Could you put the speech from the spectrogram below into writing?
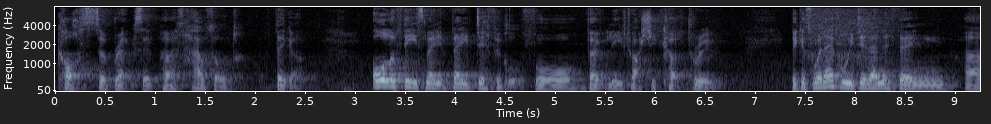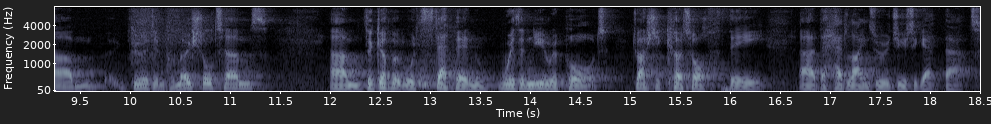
costs of Brexit per household figure. All of these made it very difficult for Vote Leave to actually cut through. Because whenever we did anything um, good in promotional terms, um, the government would step in with a new report to actually cut off the, uh, the headlines we were due to get that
